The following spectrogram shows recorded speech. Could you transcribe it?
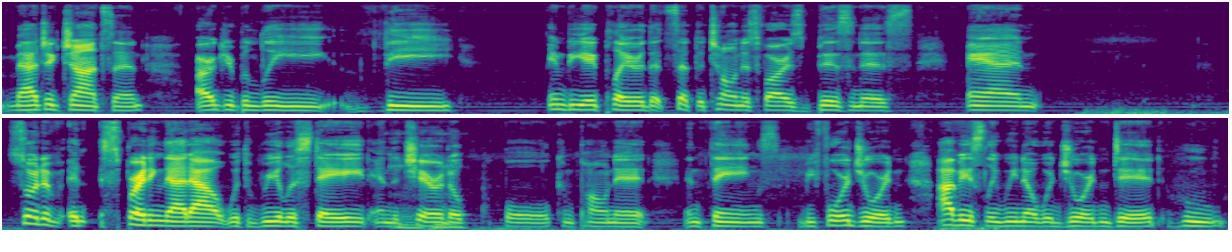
Magic Johnson, arguably the NBA player that set the tone as far as business and sort of spreading that out with real estate and the mm-hmm. charitable component and things before Jordan. Obviously, we know what Jordan did, whom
